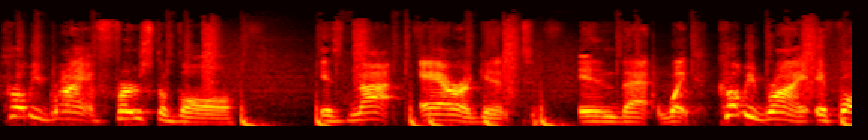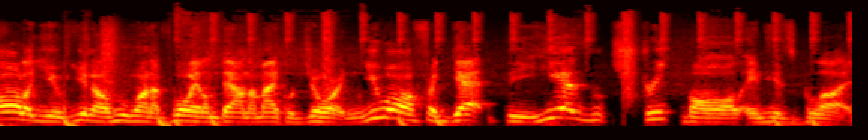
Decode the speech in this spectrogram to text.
Kobe Bryant, first of all, is not arrogant in that way. Kobe Bryant, if all of you, you know, who want to boil him down to Michael Jordan, you all forget the he has street ball in his blood.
